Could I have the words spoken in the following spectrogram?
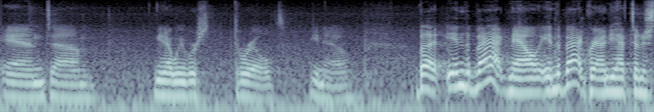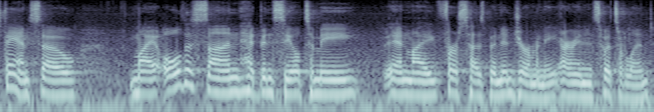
and um, you know, we were thrilled, you know. But in the back now, in the background, you have to understand. So, my oldest son had been sealed to me, and my first husband in Germany or in Switzerland.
